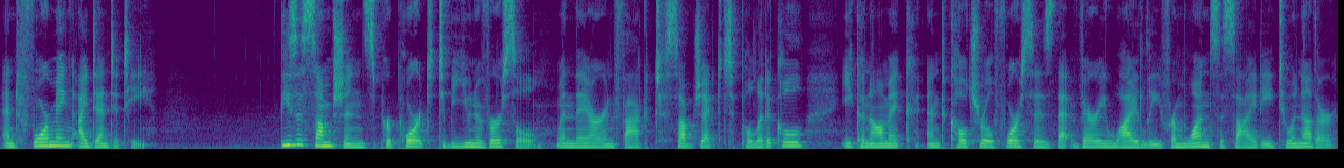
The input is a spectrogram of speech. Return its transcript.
and forming identity. These assumptions purport to be universal when they are in fact subject to political, economic, and cultural forces that vary widely from one society to another.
